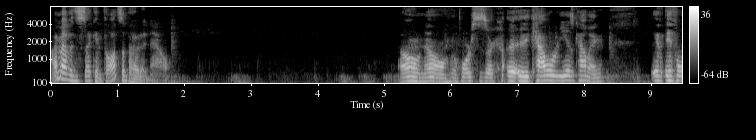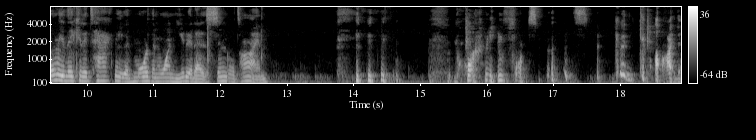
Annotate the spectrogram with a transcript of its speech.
I'm having second thoughts about it now. Oh no, the horses are. Uh, the cavalry is coming. If, if only they could attack me with more than one unit at a single time. more reinforcements. Good God.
